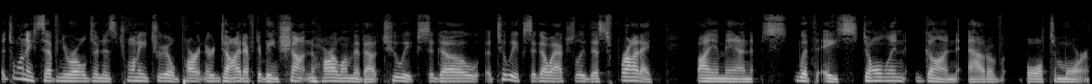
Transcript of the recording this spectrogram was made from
The 27 year old and his 22 year old partner died after being shot in Harlem about two weeks ago, uh, two weeks ago, actually, this Friday by a man with a stolen gun out of Baltimore.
